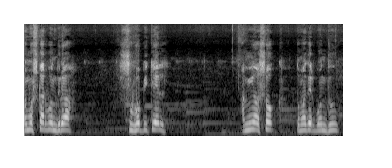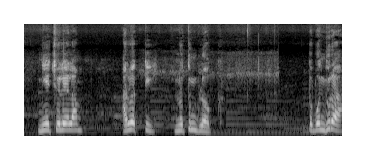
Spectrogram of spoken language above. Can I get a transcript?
নমস্কার বন্ধুরা, শুভ বিকেল। আমি অশোক, তোমাদের বন্ধু, নিয়ে চলে এলাম আরও একটি নতুন ব্লগ। তো বন্ধুরা,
